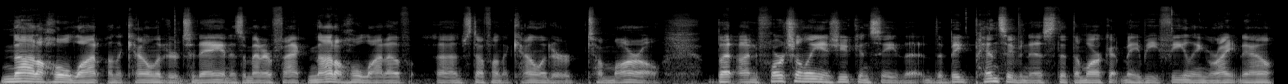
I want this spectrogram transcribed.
not a whole lot on the calendar today, and as a matter of fact, not a whole lot of uh, stuff on the calendar tomorrow. But unfortunately, as you can see, the, the big pensiveness that the market may be feeling right now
